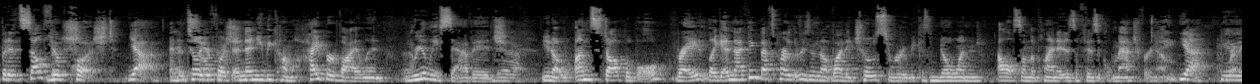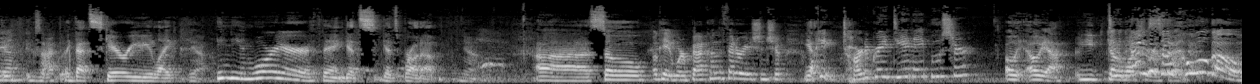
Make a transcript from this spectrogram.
But it's selfish. you're pushed. Yeah, And it's until you're pushed, and then you become hyper violent, really savage. Yeah. You know, unstoppable. Right? Like, and I think that's part of the reason that why they chose Saru because no one else on the planet is a physical match for him. Yeah, yeah, Right? yeah, exactly. Like that scary like Yeah. Indian warrior thing gets gets brought up. Yeah. Uh, so Okay, we're back on the Federation ship. Yeah. Okay, tardigrade DNA booster. oh oh yeah, you gotta Dude, watch that the so cool, though.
